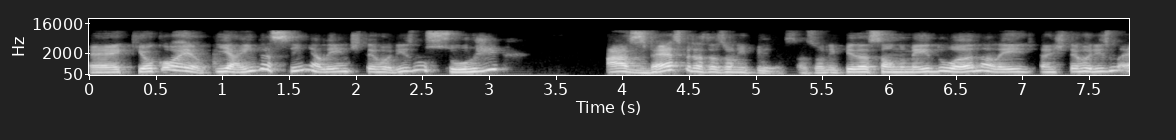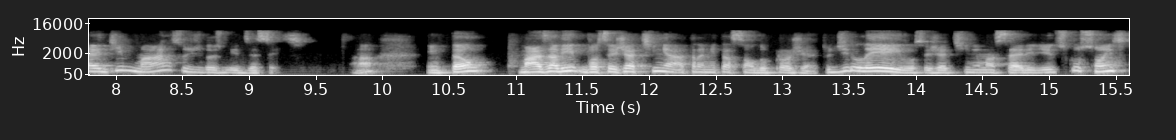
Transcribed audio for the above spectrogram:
é, que ocorreu. E ainda assim, a lei antiterrorismo surge às vésperas das Olimpíadas. As Olimpíadas são no meio do ano, a lei antiterrorismo é de março de 2016. Tá? Então, mas ali você já tinha a tramitação do projeto de lei, você já tinha uma série de discussões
